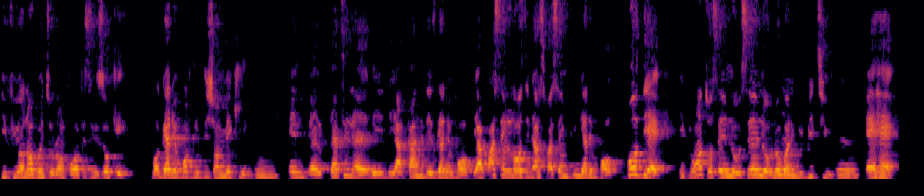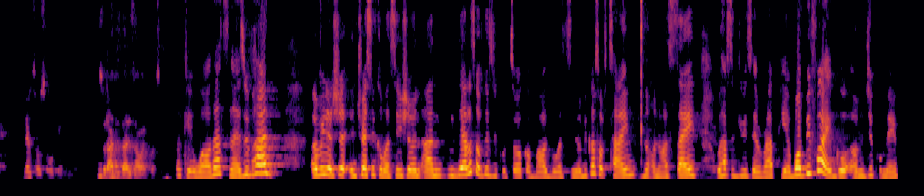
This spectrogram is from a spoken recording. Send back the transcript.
If you are not going to run for office, it's okay, but get involved in decision making, Mm. in uh, getting uh, the the candidates get involved. They are passing laws in the House of Assembly. Mm. Get involved. Go there. If you want to say no, say no. Nobody Mm. will beat you. Mm. Eh, let us all get involved. So that is that is how I got it. Okay, well, that's nice. We've had a really interesting conversation, and there are lots of things we could talk about, but you know, because of time, not on our side. We have to give it a wrap here. But before I go, um, Jikume,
